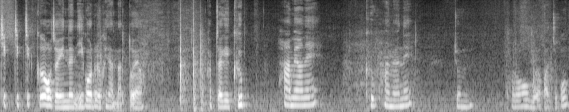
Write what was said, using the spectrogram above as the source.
찍찍찍 끄어져 있는 이거를 그냥 놔둬요. 갑자기 급 화면에 급 화면에 좀 더러워 보여가지고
